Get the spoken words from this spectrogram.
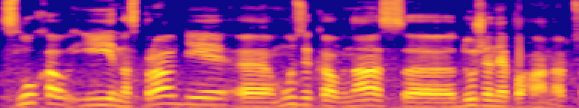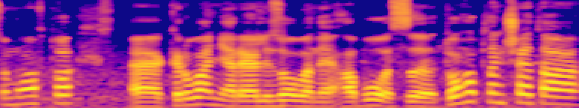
слухав, і насправді е, музика в нас е, дуже непогана в цьому авто. Е, Керування реалізоване або з того планшета,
